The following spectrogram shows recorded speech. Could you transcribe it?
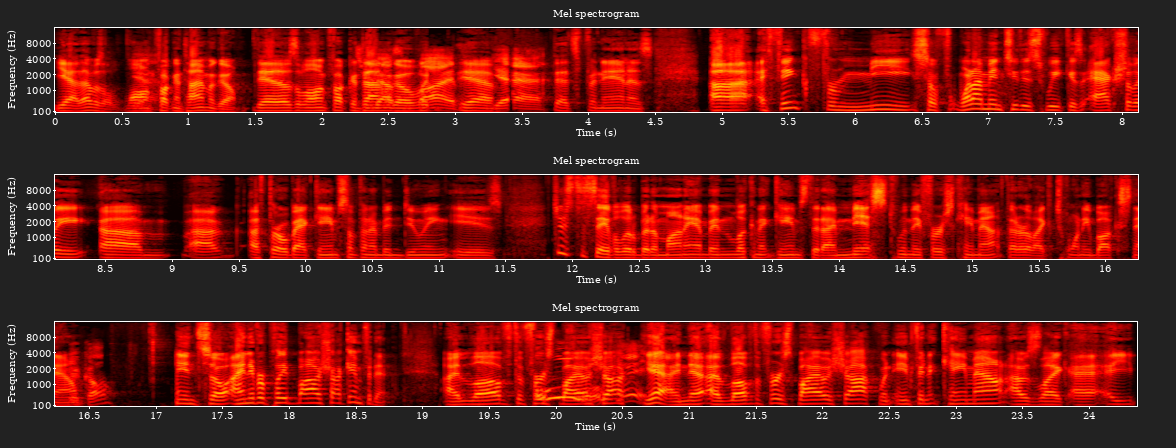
Yeah, that was a long Yeah. fucking time ago. Yeah, that was a long fucking time ago. 2005. Yeah, Yeah. that's bananas. Uh, I think for me, so for what I'm into this week is actually um, uh, a throwback game. Something I've been doing is just to save a little bit of money. I've been looking at games that I missed when they first came out that are like twenty bucks now. Good call. And so I never played Bioshock Infinite. I love the first Ooh, Bioshock. okay. Yeah, I know. I love the first Bioshock. When Infinite came out, I was like, I, I-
